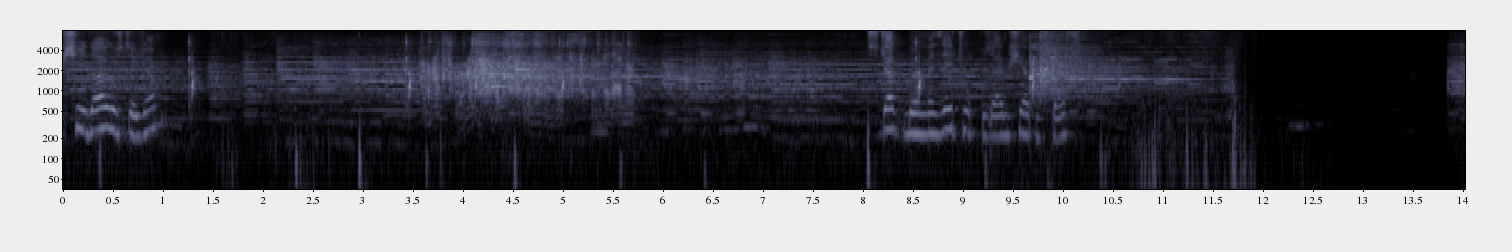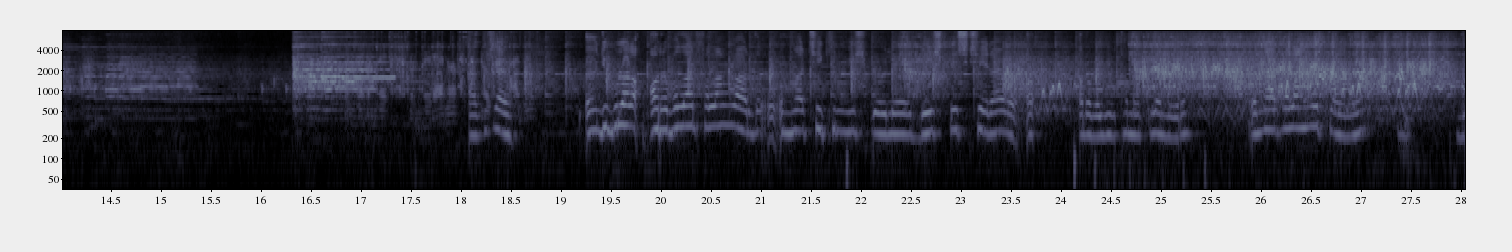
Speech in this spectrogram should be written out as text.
Bir şey daha göstereceğim. Sıcak bölmede çok güzel bir şey yapmışlar. Arkadaşlar önce buralar arabalar falan vardı. Onlar çekilmiş böyle değişik değişik şeyler var. A- araba gibi tam hatırlamıyorum. Onlar falan yok yani. Bu,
